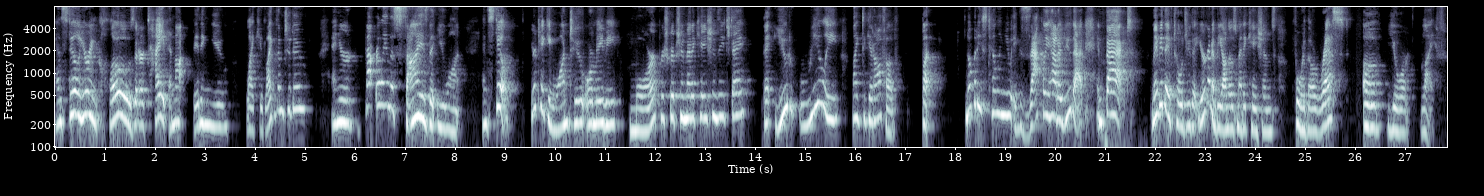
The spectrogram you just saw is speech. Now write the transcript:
And still you're in clothes that are tight and not fitting you like you'd like them to do. And you're not really in the size that you want. And still you're taking one, two, or maybe more prescription medications each day that you'd really like to get off of, but Nobody's telling you exactly how to do that. In fact, maybe they've told you that you're going to be on those medications for the rest of your life.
